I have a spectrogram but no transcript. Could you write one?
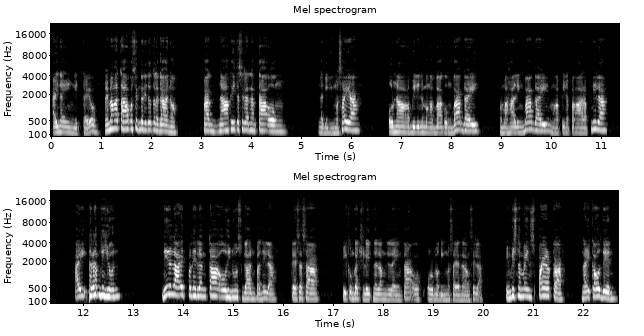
ay naiingit kayo. May mga tao kasing ganito talaga, ano? Pag nakakita sila ng taong nagiging masaya o nakakabili ng mga bagong bagay, mamahaling bagay, mga pinapangarap nila, ay alam niyo yun, nilalait pa nilang tao, hinusgahan pa nila, kaysa sa i-congratulate na lang nila yung tao or maging masaya na lang sila. Imbis na ma-inspire ka na ikaw din,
